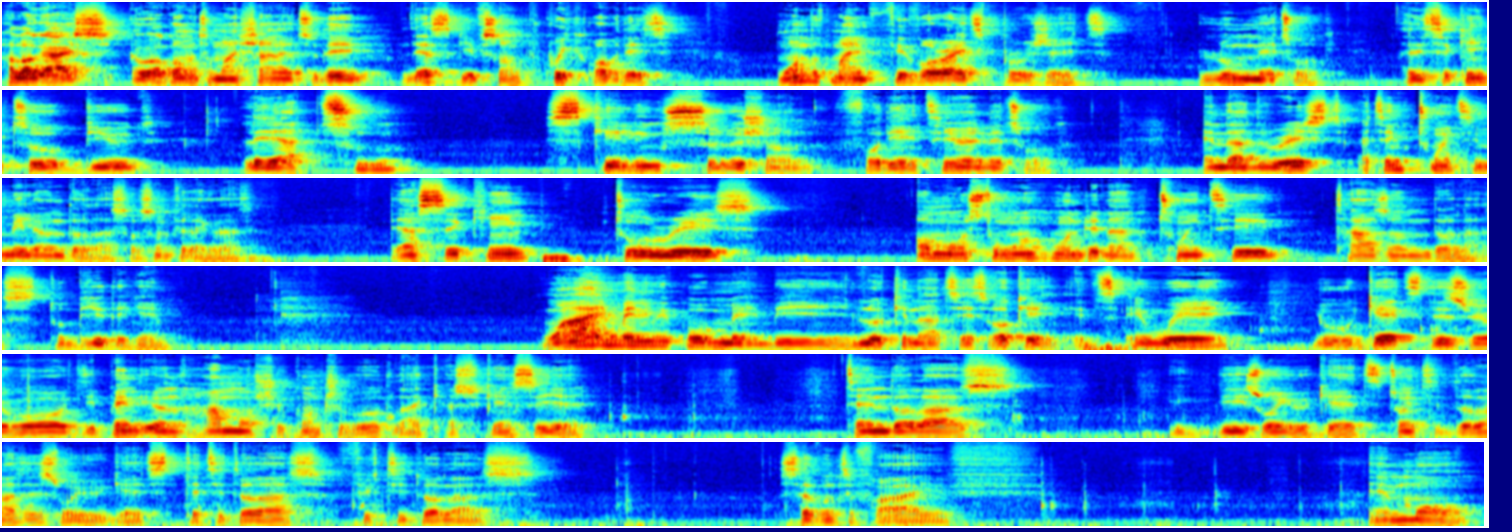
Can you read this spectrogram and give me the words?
hello guys welcome to my channel today. Let's give some quick updates. One of my favorite projects loom network that is seeking to build layer 2 scaling solution for the ethereum network and that raised i think 20 million dollars or something like that. They are seeking to raise almost 120 thousand dollars to build the game. Why many people may be looking at it okay it's a way you will get this reward depending on how much you contribute. Like as you can see here ten dollars this is what you get. Twenty dollars is what you get. Thirty dollars fifty dollars 75 and more.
